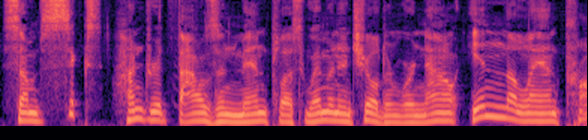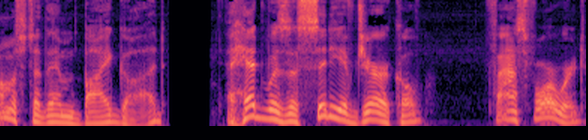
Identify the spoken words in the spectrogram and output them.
some 600,000 men plus women and children were now in the land promised to them by God. Ahead was the city of Jericho. Fast forward,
